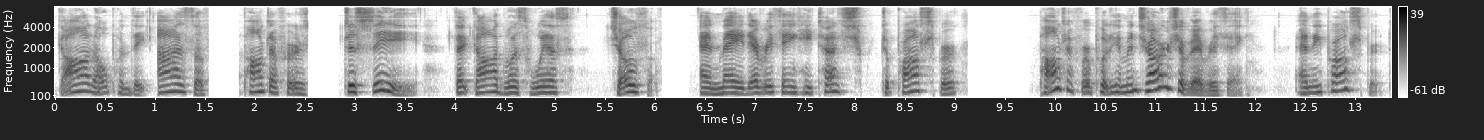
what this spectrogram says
God opened the eyes of Potiphar to see that God was with Joseph and made everything he touched to prosper, Potiphar put him in charge of everything, and he prospered.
